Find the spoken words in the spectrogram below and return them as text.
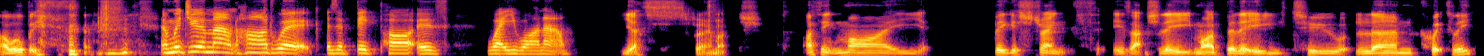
I will be. and would you amount hard work as a big part of where you are now? Yes, very much. I think my biggest strength is actually my ability to learn quickly.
